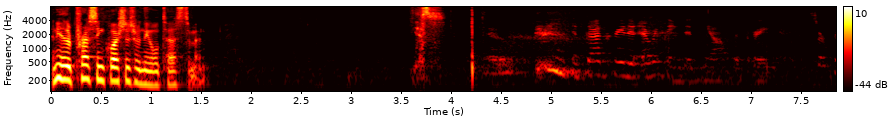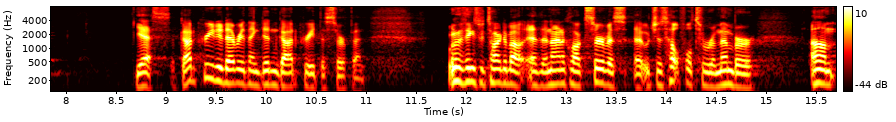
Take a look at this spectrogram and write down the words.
Any other pressing questions from the Old Testament? Yes. If God created everything, did he also create serpents? Yes. If God created everything, didn't God create the serpent? One of the things we talked about at the nine o'clock service, uh, which is helpful to remember, um,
